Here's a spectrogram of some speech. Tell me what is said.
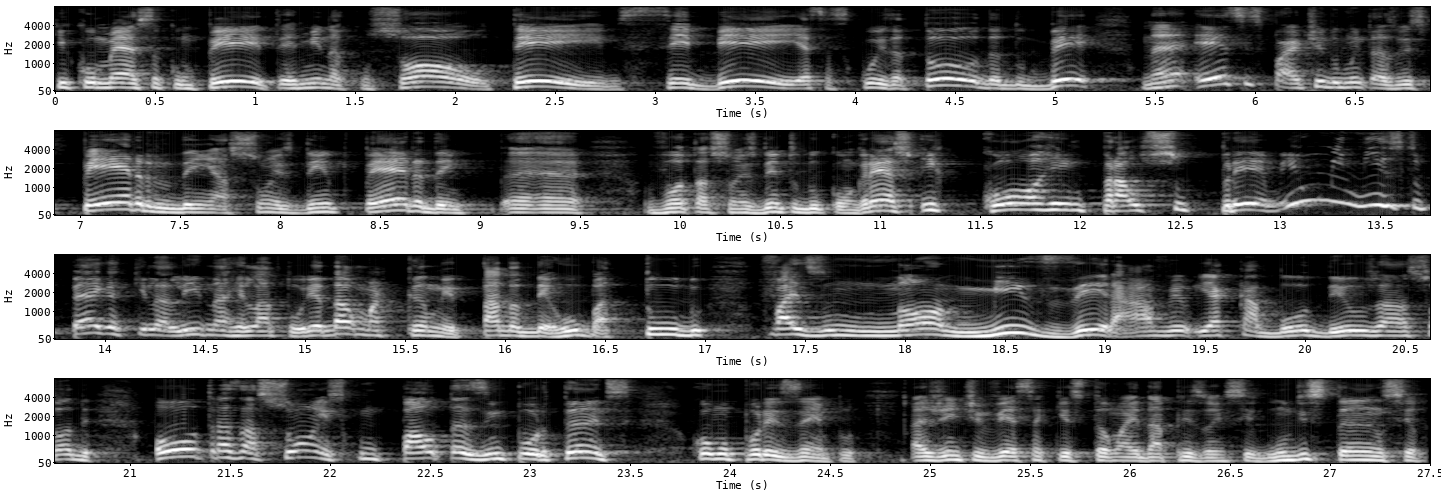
que começa com P, termina com Sol, T, CB, essas coisas todas do B, né? Esses partidos muitas vezes perdem ações dentro, perdem é, votações dentro do Congresso e correm para o Supremo. E um ministro pega aquilo ali na relatoria, dá uma canetada, derruba tudo, faz um nó miserável e acabou Deus a só Deus. Outras ações com pautas importantes, como por exemplo, a gente vê essa questão aí da prisão em segunda instância,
